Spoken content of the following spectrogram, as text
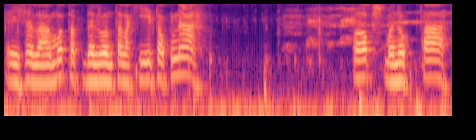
Ay, salamat at dalawang talakitok na. Ops, manok pa.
